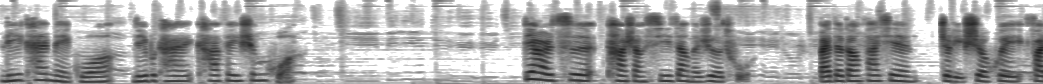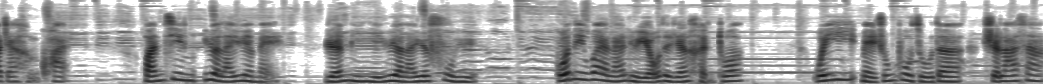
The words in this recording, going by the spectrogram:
离开美国，离不开咖啡生活。第二次踏上西藏的热土，白德刚发现这里社会发展很快，环境越来越美，人民也越来越富裕，国内外来旅游的人很多。唯一美中不足的是，拉萨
